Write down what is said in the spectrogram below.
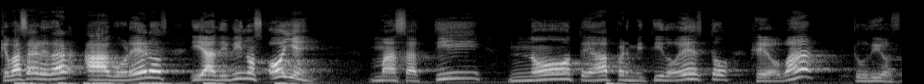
que vas a heredar a agoreros y a divinos oyen, mas a ti no te ha permitido esto Jehová tu Dios.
